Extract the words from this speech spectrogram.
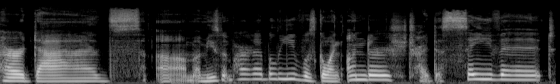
her dad's um, amusement park, I believe, was going under. She tried to save it,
